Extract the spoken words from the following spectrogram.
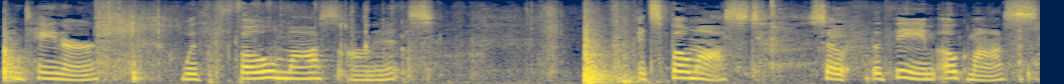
container with faux moss on it. It's faux mossed. So the theme, oak moss,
